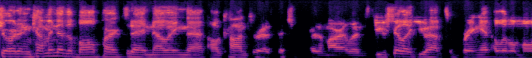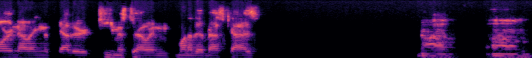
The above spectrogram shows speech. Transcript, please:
Jordan, coming to the ballpark today, knowing that Alcantara is pitching for the Marlins, do you feel like you have to bring it a little more, knowing that the other team is throwing one of their best guys? Nah, um,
